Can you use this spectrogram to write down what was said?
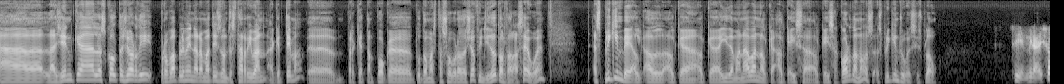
Uh, la gent que l'escolta, Jordi, probablement ara mateix doncs, està arribant a aquest tema, eh, perquè tampoc eh, tothom està sobre d'això, fins i tot els de la seu. Eh? Expliquin bé el, el, el, que, el que ahir demanaven, el que, el que ahir s'acorda, no? Expliqui'ns-ho bé, sisplau. Sí, mira, això,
